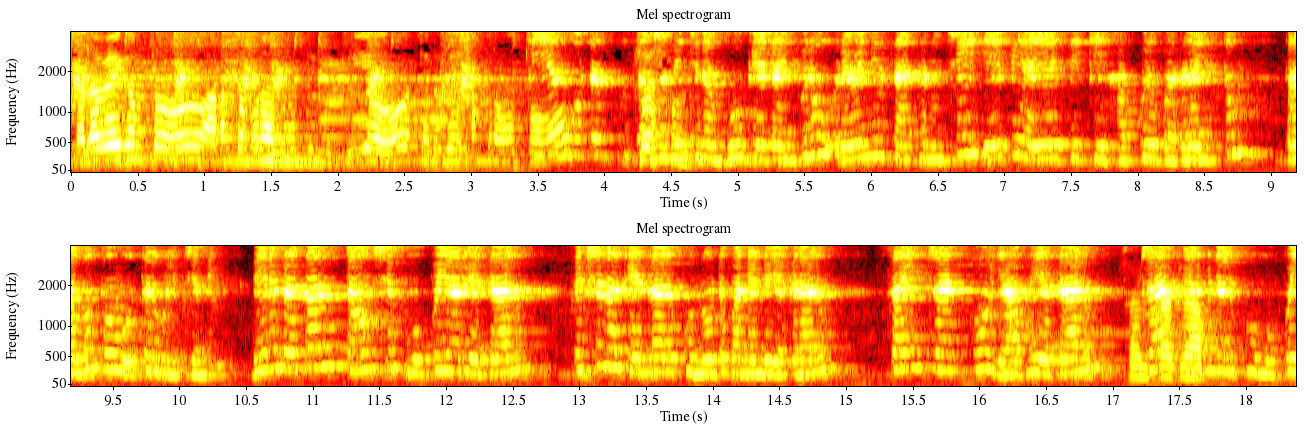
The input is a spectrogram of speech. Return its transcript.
శరవేగంతో అనంతపురం అభివృద్ధి ప్రియో తెలుగుదేశం ప్రభుత్వం సంబంధించిన భూ కేటాయింపులు రెవెన్యూ శాఖ నుంచి ఏపీఐఏసీకి హక్కులు బదలాయిస్తూ ప్రభుత్వం ఉత్తర్వులు ఇచ్చింది. దీని ప్రకారం టౌన్షిప్ ముప్పై ఆరు ఎకరాలు శిక్షణ కేంద్రాలకు నూట పన్నెండు ఎకరాలు సైడ్ ట్రాక్కు యాభై ఎకరాలు ట్రాక్ టెర్మినల్కు ముప్పై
